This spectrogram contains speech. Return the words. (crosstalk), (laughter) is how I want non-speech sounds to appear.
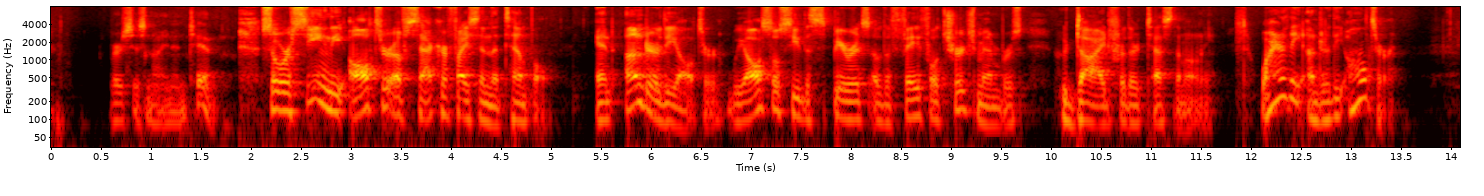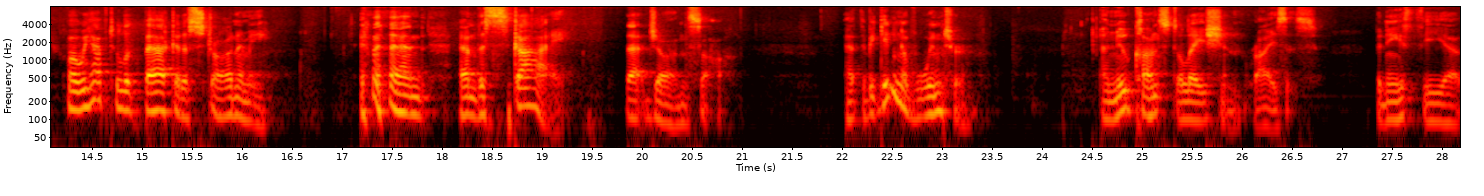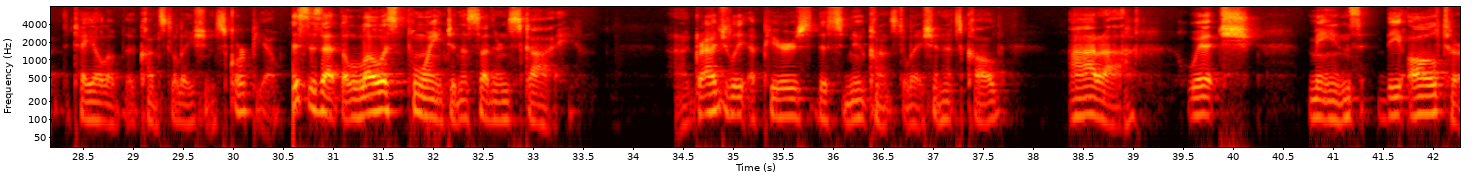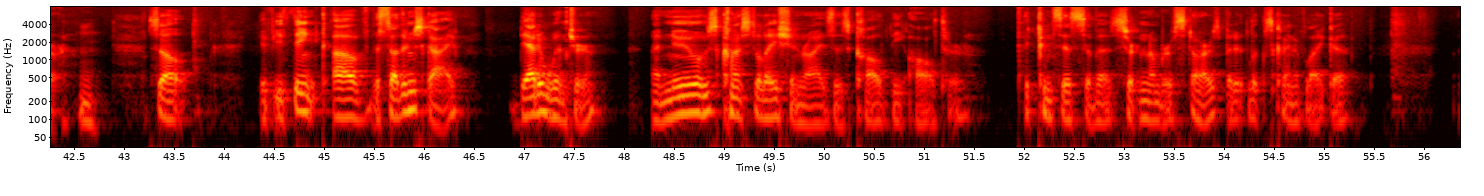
verses 9 and 10. So we're seeing the altar of sacrifice in the temple. And under the altar, we also see the spirits of the faithful church members who died for their testimony. Why are they under the altar? Well, we have to look back at astronomy (laughs) and, and the sky that John saw. At the beginning of winter, a new constellation rises beneath the, uh, the tail of the constellation Scorpio. This is at the lowest point in the southern sky. Uh, gradually appears this new constellation. It's called Ara, which means the altar. Hmm. So if you think of the southern sky, dead of winter, a new constellation rises called the altar. It consists of a certain number of stars, but it looks kind of like a,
